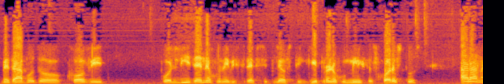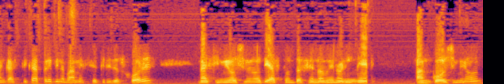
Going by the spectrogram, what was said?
Μετά από το COVID πολλοί δεν έχουν επιστρέψει πλέον στην Κύπρο, έχουν μείνει στις χώρες τους. Άρα αναγκαστικά πρέπει να πάμε σε τρίτες χώρες, να σημειώσουμε ότι αυτό το φαινόμενο είναι παγκόσμιο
